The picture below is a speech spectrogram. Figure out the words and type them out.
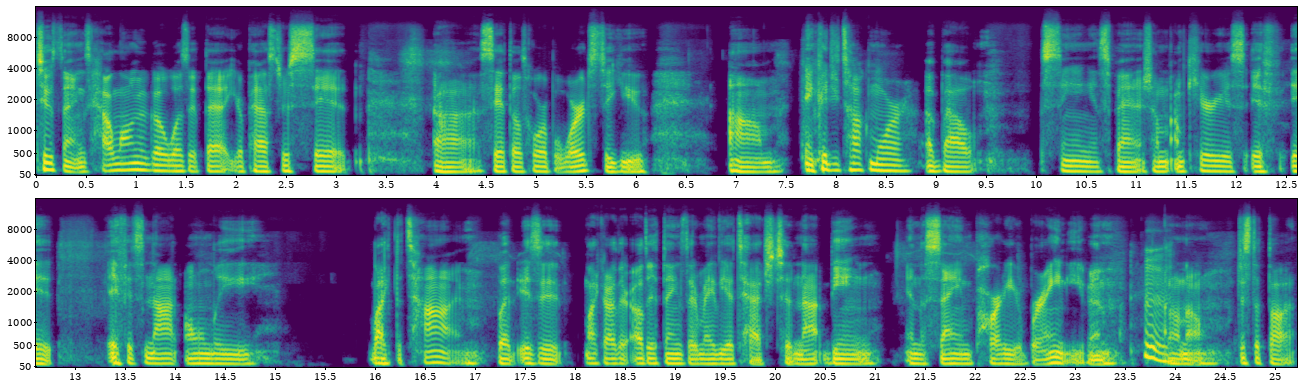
Two things. How long ago was it that your pastor said uh, said those horrible words to you? Um, and could you talk more about singing in Spanish? I'm I'm curious if it if it's not only like the time, but is it like are there other things that are maybe attached to not being in the same part of your brain? Even I Hmm. don't know. Just a thought.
